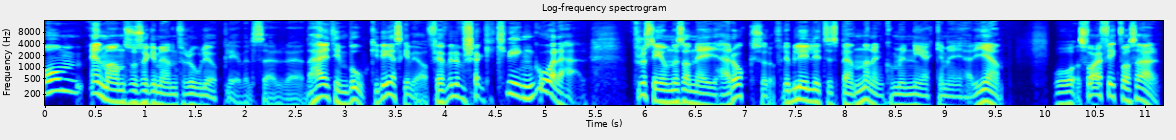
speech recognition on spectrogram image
om en man som söker män för roliga upplevelser. Eh, det här är till en bokidé skrev jag, för jag ville försöka kringgå det här. För att se om den sa nej här också då, för det blir lite spännande, kommer den neka mig här igen? Och svaret jag fick var så här.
